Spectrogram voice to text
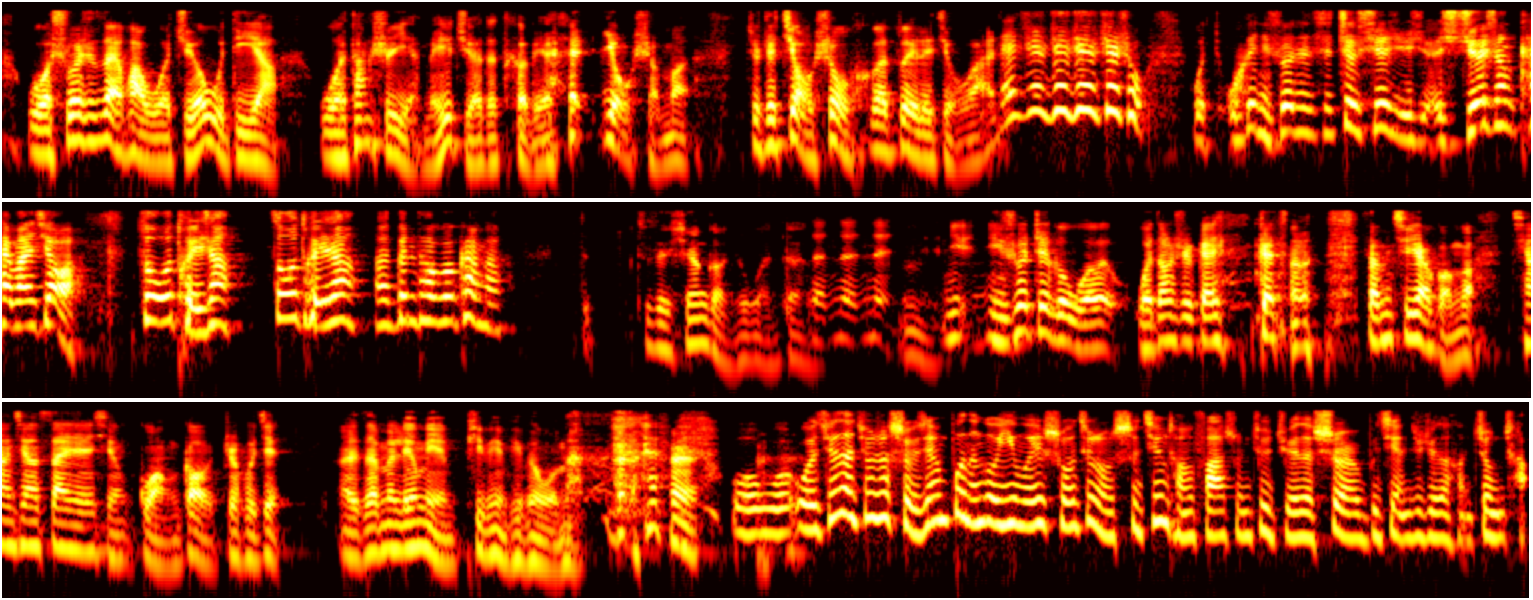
我说实在话，我觉悟低啊，我当时也没觉得特别 有什么。就这教授喝醉了酒啊，这这这这这是我我跟你说，这是这学学学生开玩笑啊，坐我腿上，坐我腿上啊，跟涛哥看看。这在香港就完蛋了。那那那，你你说这个我我当时该该怎么？咱们去下广告，锵锵三人行，广告之后见。哎，咱们灵敏批评批评我们。我我我觉得就是首先不能够因为说这种事经常发生就觉得视而不见，就觉得很正常，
